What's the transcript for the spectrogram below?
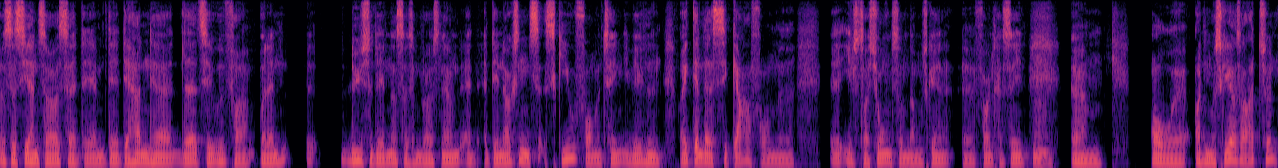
og så siger han så også, at øh, det, det har den her lavet til ud fra, hvordan lyset ændrer sig, som du også nævnte, at, at det er nok sådan en skiveformet ting i virkeligheden, og ikke den der cigarformede øh, illustration, som der måske øh, folk har set. Mm. Øhm, og, øh, og den måske også er ret tynd.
